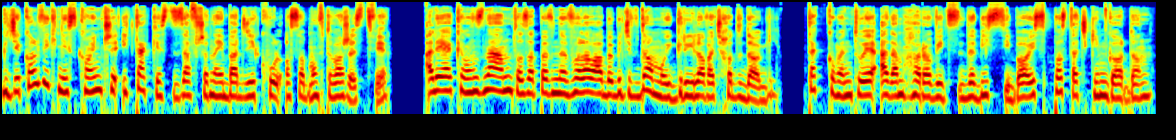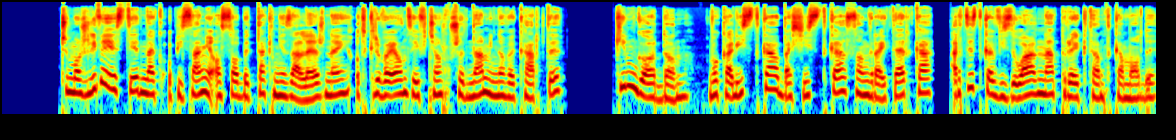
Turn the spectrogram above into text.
Gdziekolwiek nie skończy, i tak jest zawsze najbardziej cool osobą w towarzystwie. Ale jak ją znam, to zapewne wolałaby być w domu i grillować hot dogi. Tak komentuje Adam Horowitz The Beastie Boys postać Kim Gordon. Czy możliwe jest jednak opisanie osoby tak niezależnej, odkrywającej wciąż przed nami nowe karty? Kim Gordon, wokalistka, basistka, songwriterka, artystka wizualna, projektantka mody,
